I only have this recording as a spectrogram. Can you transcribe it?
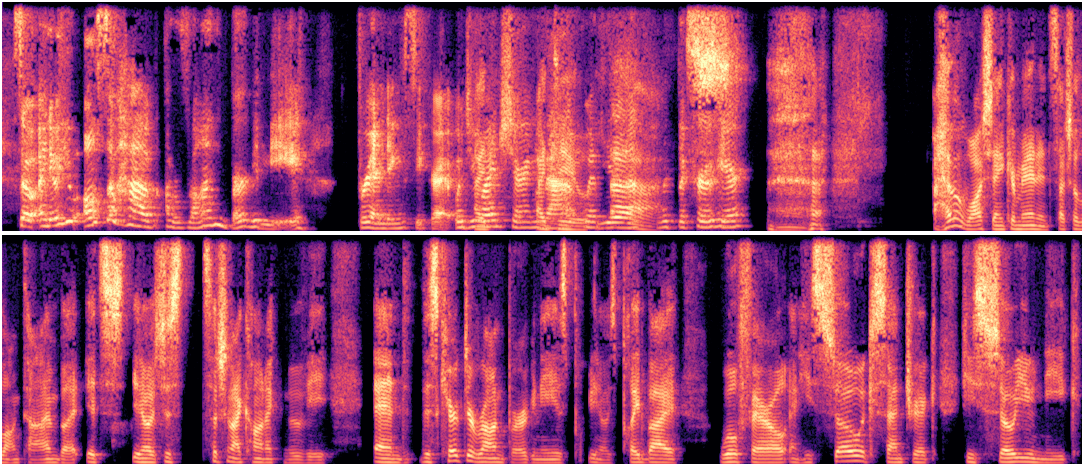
so I know you also have a Ron Burgundy branding secret. Would you I, mind sharing that with yeah. the with the crew here? I haven't watched Anchorman in such a long time, but it's you know it's just such an iconic movie. And this character Ron Burgundy is you know is played by Will Ferrell, and he's so eccentric. He's so unique,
